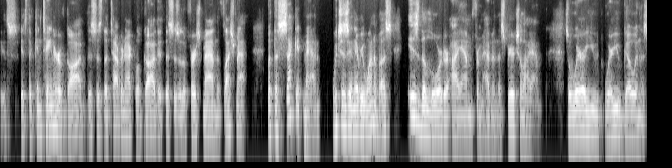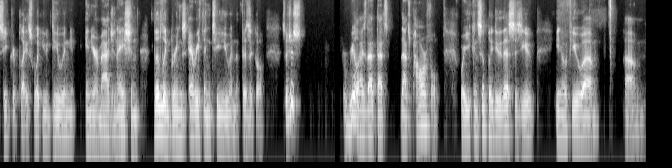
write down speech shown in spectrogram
it's it's the container of god. This is the tabernacle of god. This is the first man the flesh man. But the second man which is in every one of us is the lord or i am from heaven the spiritual i am. So where are you where you go in the secret place what you do in in your imagination literally brings everything to you in the physical so just realize that that's that's powerful where you can simply do this is you you know if you um, um,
